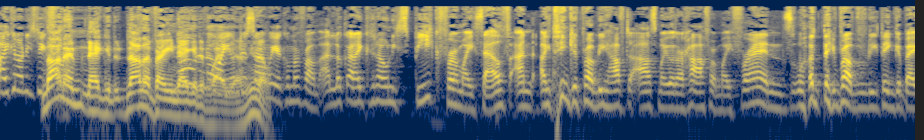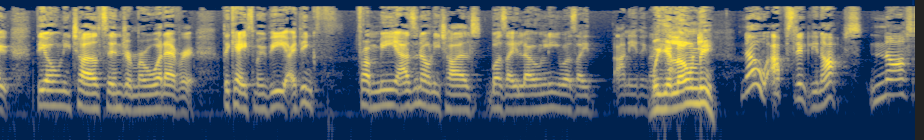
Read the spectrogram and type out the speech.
I can only speak. not for, a negative, not a very No, negative no, no, way? I understand you know. where you're coming from, and look, I can only speak for myself, and I think you'd probably have to ask my other half or my friends what they probably think about the only child syndrome or whatever the case may be. I think from me as an only child, was I lonely? Was I anything? Like Were you that? lonely? No, absolutely not. Not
